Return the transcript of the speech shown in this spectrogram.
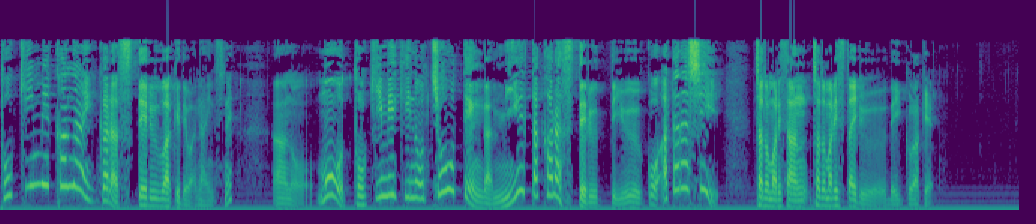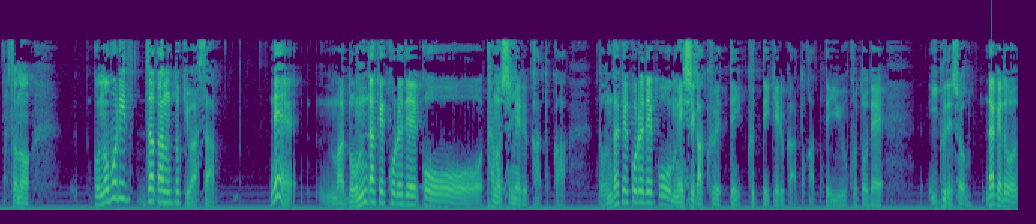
ときめかないから捨てるわけではないんですね。あの、もうときめきの頂点が見えたから捨てるっていう、こう、新しい、茶止まりさん、茶止まりスタイルで行くわけ。その、こう、登り坂の時はさ、ね、まあ、どんだけこれでこう、楽しめるかとか、どんだけこれでこう、飯が食えて、食っていけるかとかっていうことで、行くでしょだけど、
